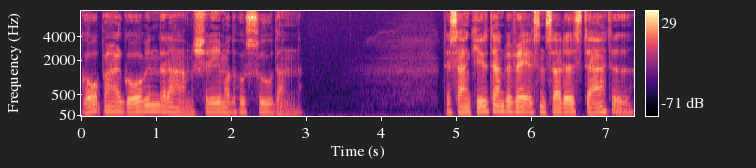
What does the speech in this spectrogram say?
Gopal Govindaram Shri Madhusudan. Da Sankirtan-bevægelsen således startede,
